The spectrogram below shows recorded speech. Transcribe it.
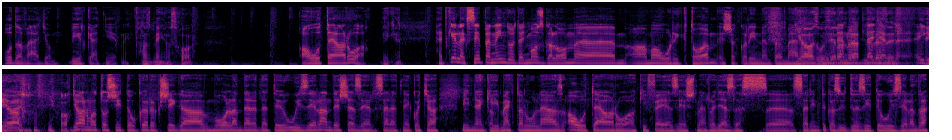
Oda vágyom birkát nyírni. Az mi, az hol? Aotearoa? Igen. Hát kérlek szépen indult egy mozgalom a Maoriktól, és akkor innentől már ja, az minden, hogy legyen igen, ja, gyarmatosító örökség a holland eredetű Új-Zéland, és ezért szeretnék, hogyha mindenki megtanulná az Aotearoa kifejezést, mert hogy ez lesz szerintük az üdvözítő Új-Zélandra.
